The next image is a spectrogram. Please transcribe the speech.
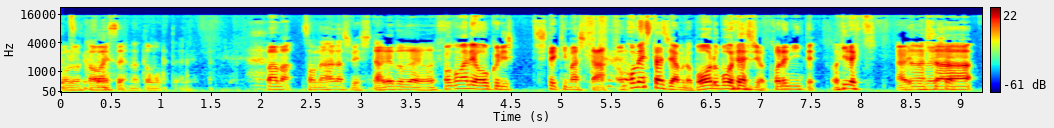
俺はかわいそうやなと思ったよね。まあまあそんな話でした。ありがとうございます。ここまでお送りしてきました。お米スタジアムのボールボーイラジオ。これにてお開き。ありがとうございました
